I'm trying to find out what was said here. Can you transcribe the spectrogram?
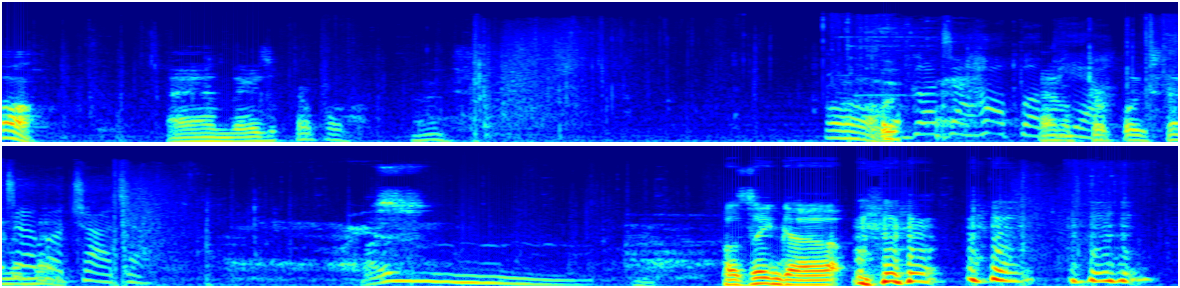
Oh, and there's a purple. Nice. Oh, Got a hop up And a purple extended mag. Turbocharger. Bazinga.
